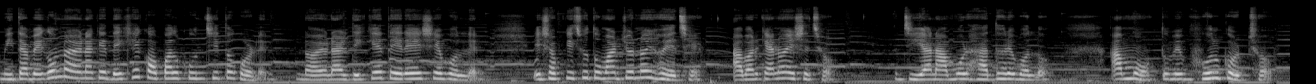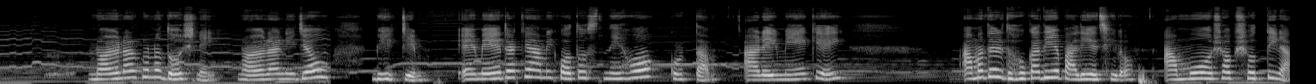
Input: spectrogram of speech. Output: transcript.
মিতা বেগম নয়নাকে দেখে কপাল কুঞ্চিত করলেন। নয়নার দিকে তেরে এসে বললেন, এসব কিছু তোমার জন্যই হয়েছে, আবার কেন এসেছ? জিয়ান আম্মুর হাত ধরে বলল, আম্মু, তুমি ভুল করছ। নয়নার কোনো দোষ নেই। নয়না নিজেও ভিকটিম। এই মেয়েটাকে আমি কত স্নেহ করতাম, আর এই মেয়েকেই আমাদের ধোকা দিয়ে পালিয়েছিল। আম্মু ওসব সত্যি না,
